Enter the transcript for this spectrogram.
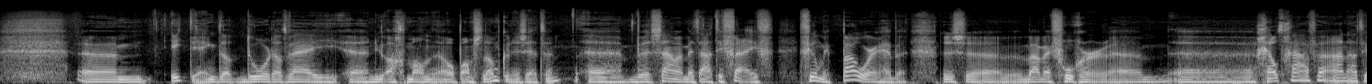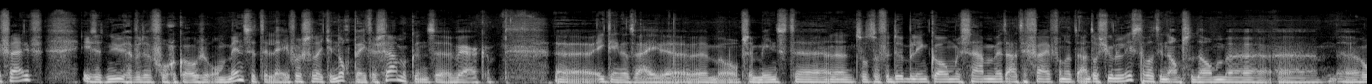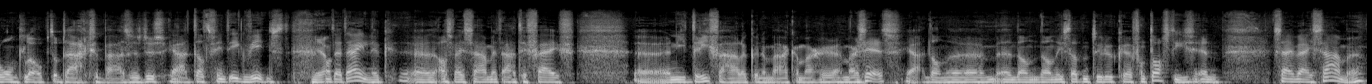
Um, ik denk dat doordat wij uh, nu acht man op Amsterdam kunnen zetten, uh, we samen met AT5 veel meer power hebben. Dus uh, waar wij vroeger geld gaven aan AT5, is het nu hebben we ervoor gekozen om mensen te leveren, zodat je nog beter samen kunt werken. ik denk dat wij op zijn minst tot een verdubbeling komen samen met AT5 van het aantal journalisten wat in Amsterdam rondloopt op dagelijkse basis. Dus ja, dat vind ik winst. Ja. Want uiteindelijk, uh, als wij samen met AT5 uh, niet drie verhalen kunnen maken, maar, uh, maar zes, ja, dan, dan, dan is dat natuurlijk fantastisch. En zijn wij samen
